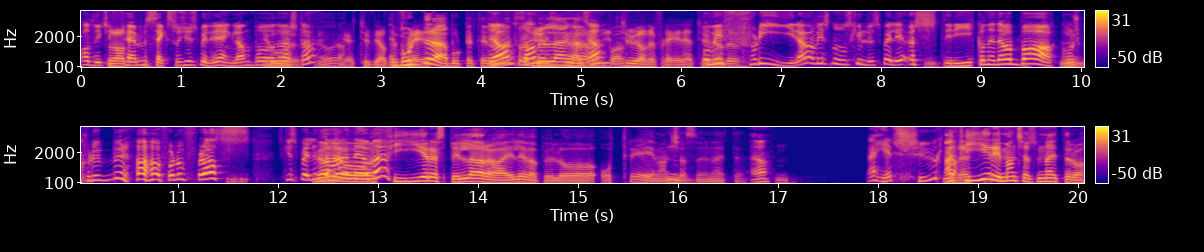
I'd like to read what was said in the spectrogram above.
Hadde ikke fem, at- 5-26 spillere i England på Jo, det verste? Jo. Jeg tror vi hadde Jeg bodde flere. der borte til og Ja, med, for å sant. følge Ja, engelsk jeg tror vi hadde flere. Jeg tror Og vi hadde, flira hvis noen skulle spille i Østerrike og ned. Det var bakgårdsklubber! Haha, For noe flass! Skulle spille Vi hadde jo nede! fire spillere i Liverpool og, og tre i Manchester United. Ja. Det er helt sjukt. Nei, fire i Manchester United, da.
